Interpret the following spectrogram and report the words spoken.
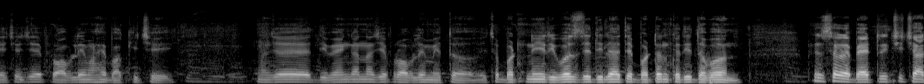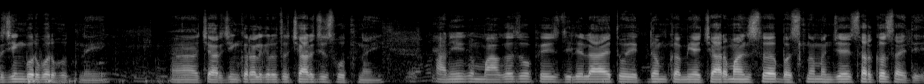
याचे जे प्रॉब्लेम आहे बाकीचे म्हणजे दिव्यांगांना जे प्रॉब्लेम येतं याच्या बटणे रिव्हर्स जे दिले आहे ते बटन कधी दबन हे सगळं बॅटरीची चार्जिंग बरोबर होत नाही. चार्जिंग करायला गेलं तर चार्जेस होत नाही. आणि मागं जो फेस दिलेला आहे तो एकदम कमी आहे. चार माणसं बसणं म्हणजे सर्कस आहे ते.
